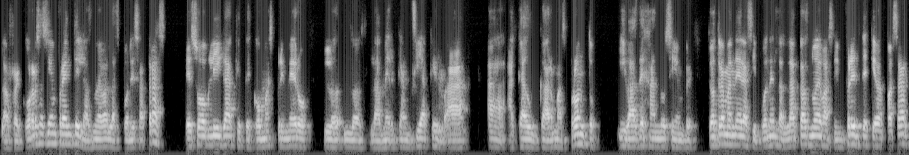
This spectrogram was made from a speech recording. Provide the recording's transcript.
las recorres hacia enfrente y las nuevas las pones atrás. Eso obliga a que te comas primero lo, lo, la mercancía que va a, a, caducar más pronto y vas dejando siempre. De otra manera, si pones las latas nuevas enfrente, ¿qué va a pasar?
